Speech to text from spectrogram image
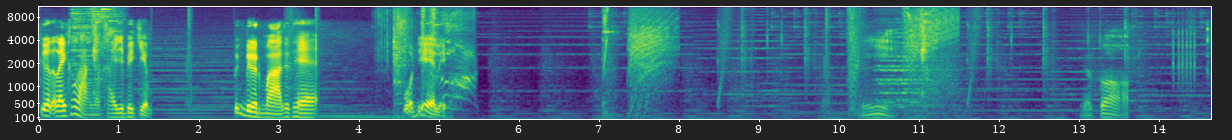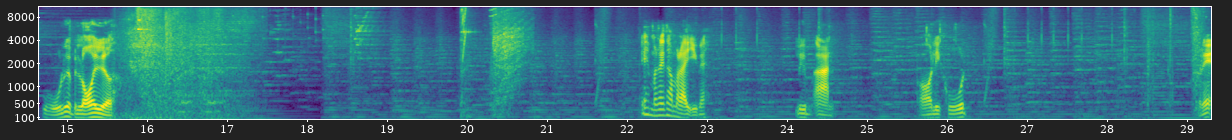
เกิดอะไรข้างหลังอะใครจะไปเก็บ เพิ่งเดินมาแท้ๆโคตรแย่เลย นี่แล้วก็โอ้โหเลือดเป็นร้อยเลยเหรอเอ๊ะมันให้ทำอะไรอีกนะ ลืมอ่าน อ๋อ รีคูดตัวนี้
